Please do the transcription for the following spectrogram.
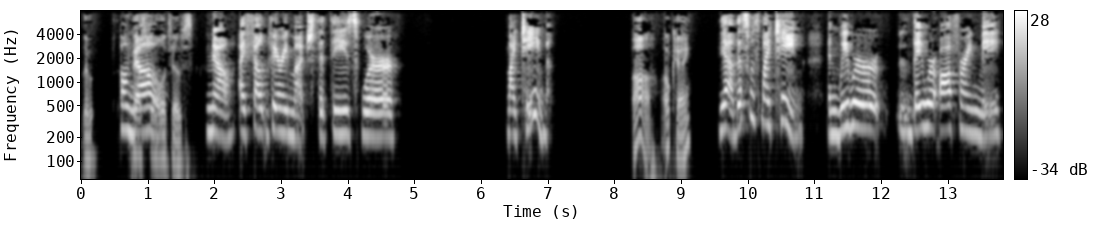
the, oh, past no. relatives? No, I felt very much that these were my team. Oh, okay. Yeah, this was my team and we were, they were offering me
